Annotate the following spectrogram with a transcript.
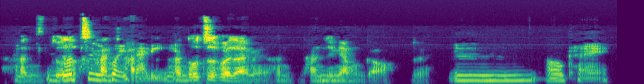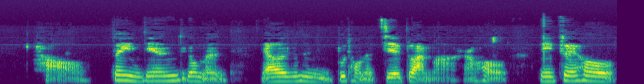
很，很多智慧在里面，很多智慧在里面，很含金量很高。对，嗯，OK，好，所以你今天给我们。聊的就是你不同的阶段嘛，然后你最后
